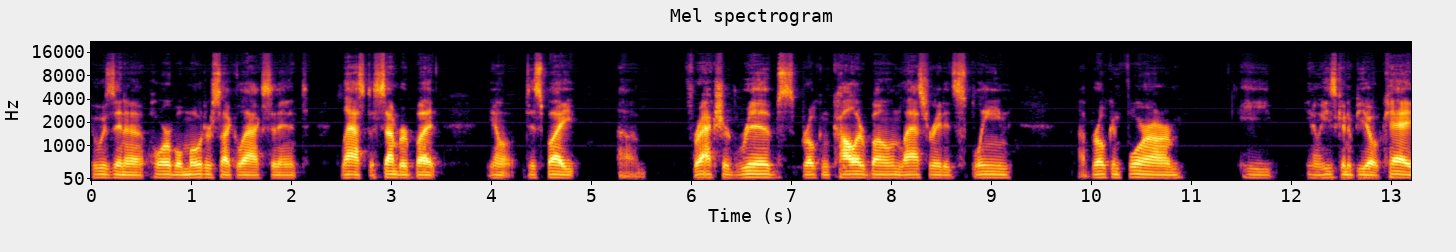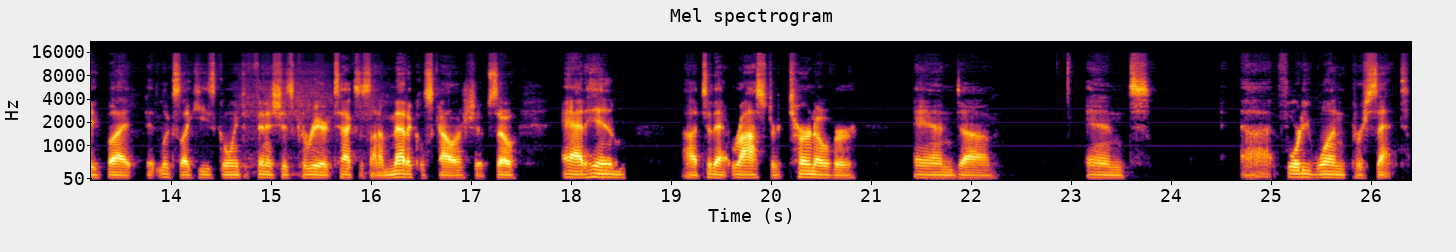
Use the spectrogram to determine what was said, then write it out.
who was in a horrible motorcycle accident last December, but you know, despite um, fractured ribs, broken collarbone, lacerated spleen, a broken forearm, he you know he's going to be okay. But it looks like he's going to finish his career at Texas on a medical scholarship. So add him uh, to that roster turnover, and uh, and uh, forty one percent.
